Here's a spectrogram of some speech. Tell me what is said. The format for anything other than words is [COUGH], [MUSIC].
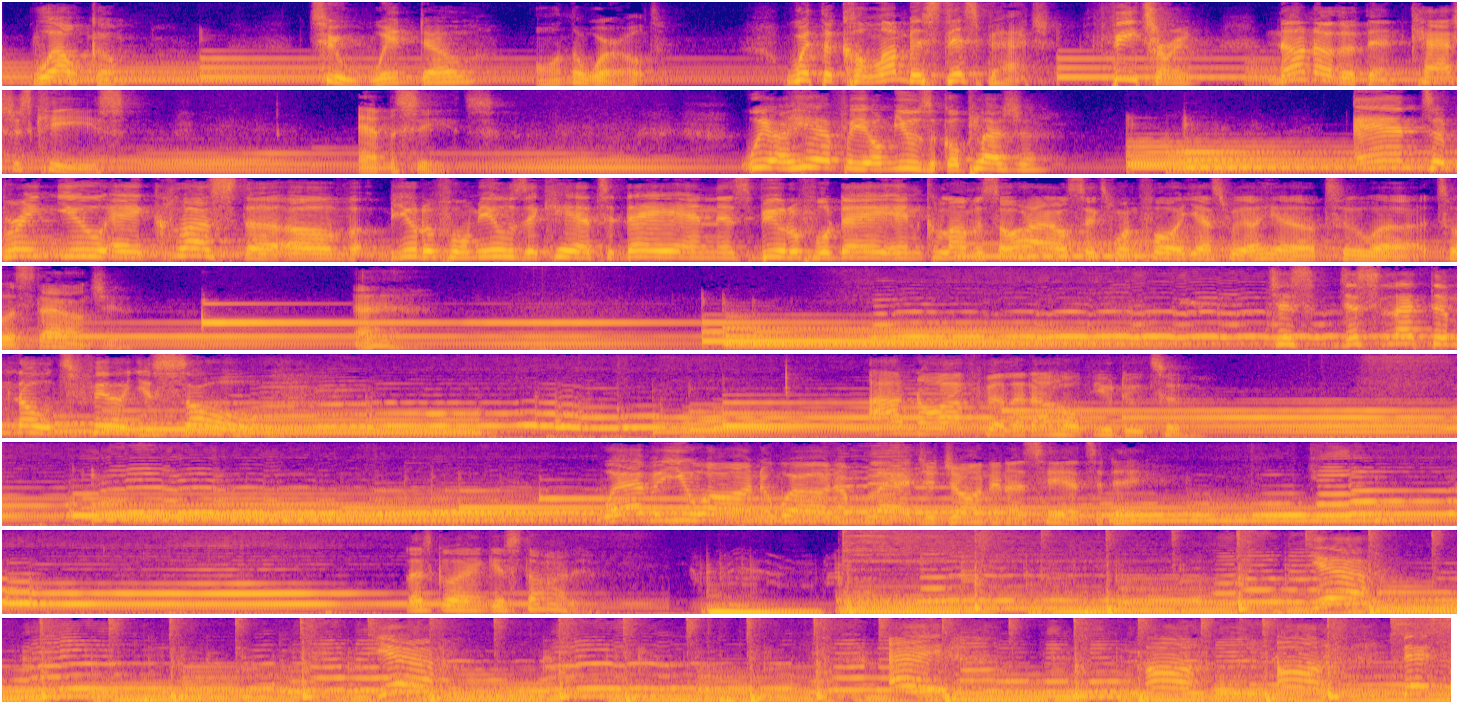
Welcome to Window on the World with the Columbus Dispatch featuring none other than Cassius Keys and the Seeds. We are here for your musical pleasure and to bring you a cluster of beautiful music here today and this beautiful day in Columbus, Ohio 614. Yes, we are here to uh, to astound you. Ah. Just just let them notes fill your soul. I know I feel it. I hope you do too. Wherever you are in the world, I'm glad you're joining us here today. Let's go ahead and get started. Yeah.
